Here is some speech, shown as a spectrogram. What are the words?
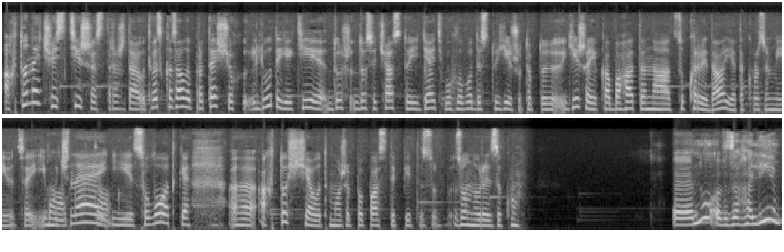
А хто найчастіше страждає? От ви сказали про те, що люди, які досить часто їдять вуглеводисту їжу, тобто їжа, яка багата на цукри, да? я так розумію, це і Так, мучне, так. і солодке. Е, А хто ще от може попасти під зону ризику? Е, ну, взагалі,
